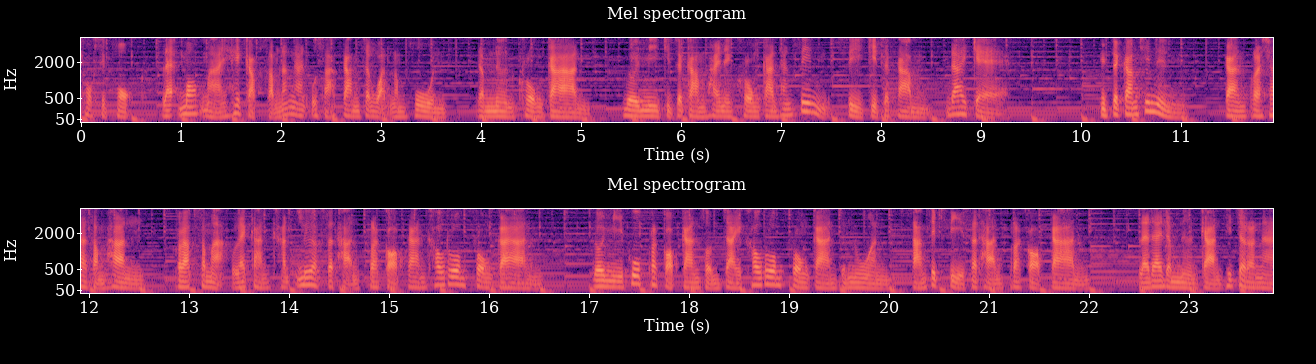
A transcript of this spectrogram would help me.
2566 และมอบหมายให้กับสำนักงานอุตสาหกรรมจังหวัดลำพูนดำเนินโครงการ โดยมีกิจกรรมภายในโครงการทั้งสิ้น 4 กิจกรรม ได้แก่ กิจกรรมที่ 1 การประชาสัมพันธ์ รับสมัครและการคัดเลือกสถานประกอบการเข้าร่วมโครงการ โดยมีผู้ประกอบการสนใจเข้าร่วมโครงการจำนวน 34 สถานประกอบการ และได้ดำเนินการพิจารณา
